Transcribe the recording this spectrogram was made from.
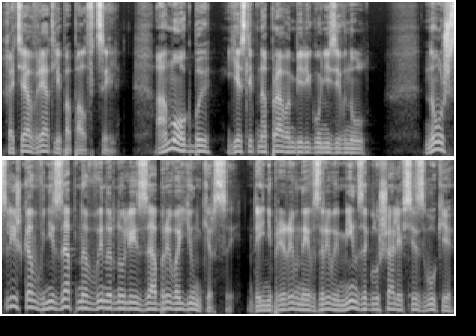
хотя вряд ли попал в цель. А мог бы, если б на правом берегу не зевнул. Но уж слишком внезапно вынырнули из-за обрыва юнкерсы, да и непрерывные взрывы мин заглушали все звуки.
